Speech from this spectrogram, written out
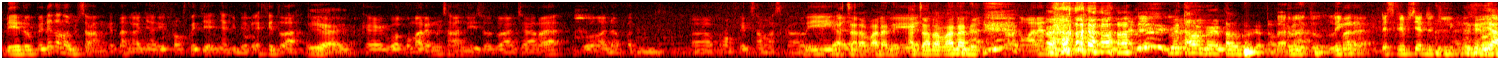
di hidup ini kalau misalkan kita nggak nyari profit ya nyari benefit lah Iya, iya. kayak gue kemarin misalkan di suatu acara gue nggak dapet eh, profit sama sekali Ya, acara mana nih? Acara mana nih? acara kemarin ada gue tahu gue tahu gue tahu baru itu link Baru. deskripsi ada di link Iya,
